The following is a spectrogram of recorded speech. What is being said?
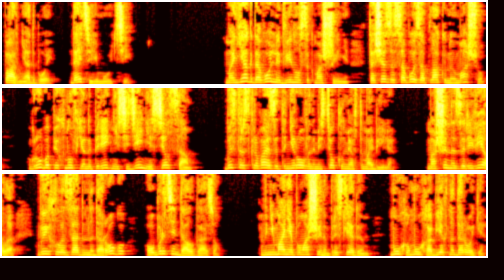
«Парни, отбой, дайте ему уйти». Маньяк довольно двинулся к машине, таща за собой заплаканную Машу, грубо пихнув ее на переднее сиденье, сел сам, быстро скрываясь за тонированными стеклами автомобиля. Машина заревела, выехала задом на дорогу, оборотень дал газу. «Внимание по машинам, преследуем! Муха, муха, объект на дороге!»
